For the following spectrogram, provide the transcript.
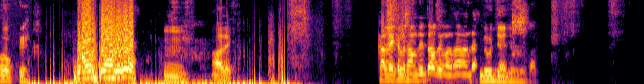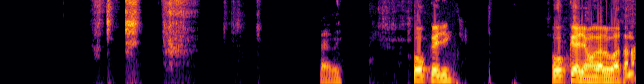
ਓਕੇ। ਹੂੰ ਆ ਦੇਖੋ। ਕਾਲੇ ਕਲ ਸਾਹਮਣੇ ਧਰ ਦੇ ਮਸਾਂ ਦਾ। ਦੂਜਾ ਬਾਅਦ ਲੈ ਬਈ। ਓਕੇ ਜੀ। ਓਕੇ ਆ ਜਾਵਾਂ ਗੱਲਬਾਤ ਹੈ ਨਾ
